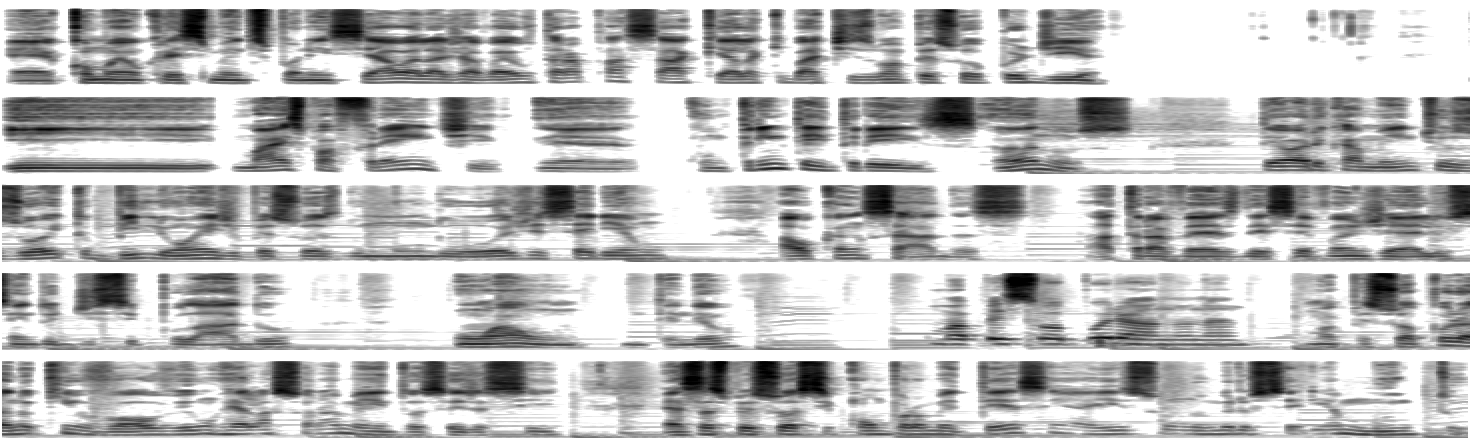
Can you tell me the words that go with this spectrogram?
é, como é um crescimento exponencial, ela já vai ultrapassar aquela que batiza uma pessoa por dia. E mais para frente, é, com 33 anos, teoricamente os 8 bilhões de pessoas do mundo hoje seriam alcançadas através desse evangelho sendo discipulado um a um, entendeu? Uma pessoa por ano, né? Uma pessoa por ano que envolve um relacionamento. Ou seja, se essas pessoas se comprometessem a isso, o número seria muito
